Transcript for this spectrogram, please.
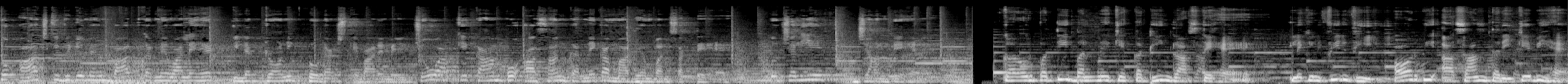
तो आज की वीडियो में हम बात करने वाले हैं इलेक्ट्रॉनिक प्रोडक्ट्स के बारे में जो आपके काम को आसान करने का माध्यम बन सकते हैं। तो चलिए जानते हैं। करोड़पति बनने के कठिन रास्ते हैं। लेकिन फिर भी और भी आसान तरीके भी है।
